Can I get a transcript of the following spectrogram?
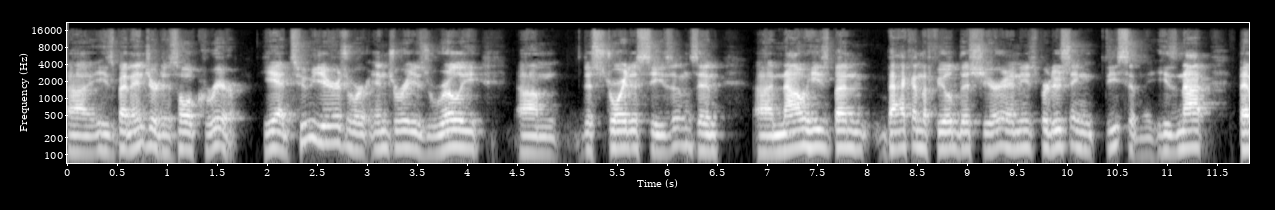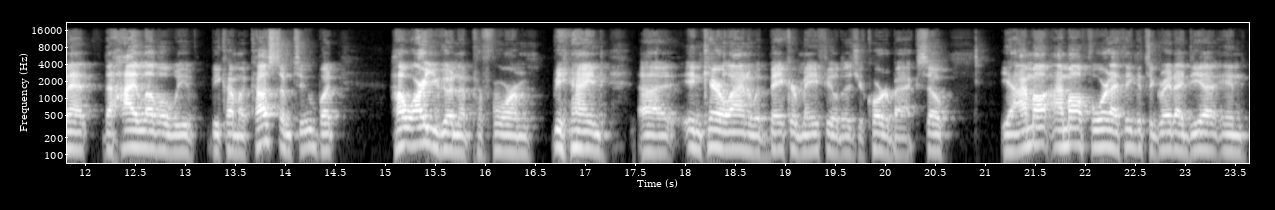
uh, he's been injured his whole career. He had two years where injuries really um, destroyed his seasons, and uh, now he's been back on the field this year and he's producing decently. He's not been at the high level we've become accustomed to, but how are you going to perform behind uh, in Carolina with Baker Mayfield as your quarterback? So, yeah, I'm all, I'm all for it. I think it's a great idea. And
